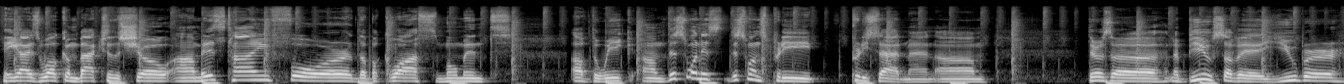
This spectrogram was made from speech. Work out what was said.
Hey guys, welcome back to the show. Um, it is time for the Bakwas moment of the week. Um, this one is this one's pretty pretty sad, man. Um, there was a an abuse of a Uber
